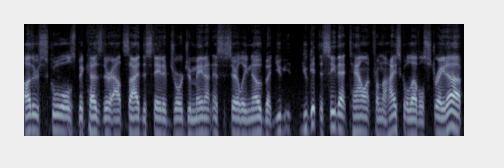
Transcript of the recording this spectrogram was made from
other schools because they're outside the state of Georgia may not necessarily know, but you you get to see that talent from the high school level straight up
